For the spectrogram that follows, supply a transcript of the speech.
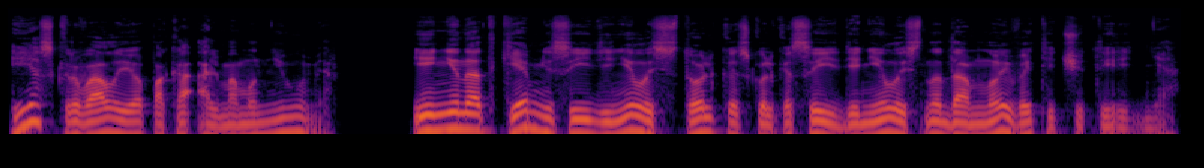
И я скрывал ее, пока Аль-Мамун не умер. И ни над кем не соединилось столько, сколько соединилось надо мной в эти четыре дня.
